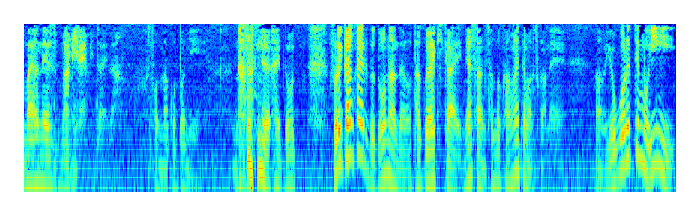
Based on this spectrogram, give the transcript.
マヨネーズまみれみたいな、そんなことになるんじゃない。と、それ考えるとどうなんだろう、たこ焼き会、皆さんちゃんと考えてますかね、あの汚れてもいい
